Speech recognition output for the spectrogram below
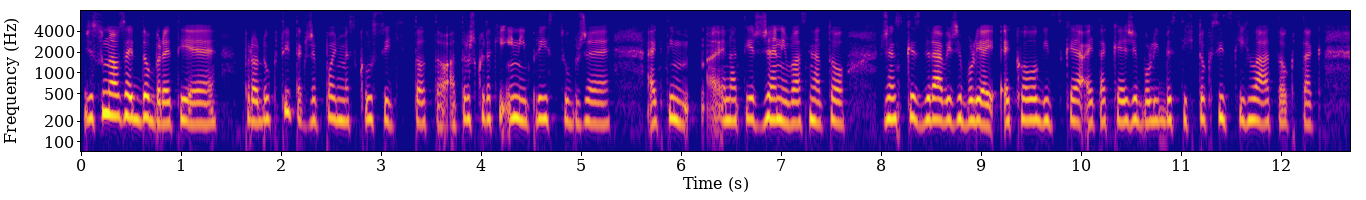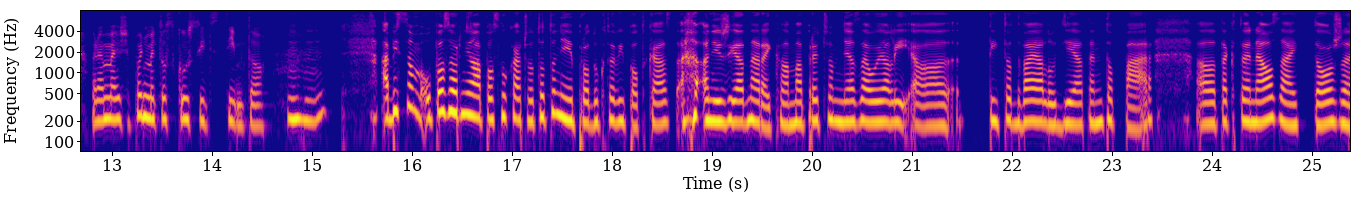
že sú naozaj dobré tie produkty, takže poďme skúsiť toto. A trošku taký iný prístup, že aj, k tým, aj na tie ženy, vlastne na to ženské zdravie, že boli aj ekologické, aj také, že boli bez tých toxických látok, tak vrejme, že poďme to skúsiť s týmto. Mm-hmm. Aby som upozornila poslucháčov, toto nie je produktový podcast ani žiadna reklama, prečo mňa zaujali uh, títo dvaja ľudia, tento pár, eh, tak to je naozaj to, že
